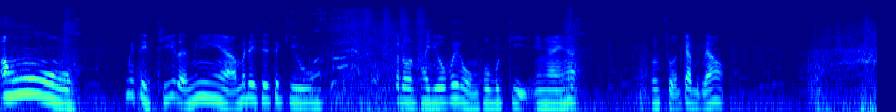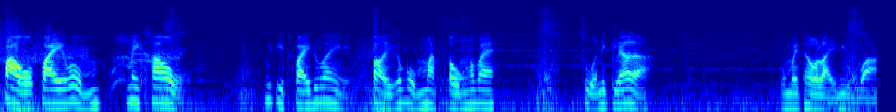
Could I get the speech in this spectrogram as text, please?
เอ้า ไม่ติดคีเหรอเนี่ย ไม่ได้ใช้สกิลก็โดนพายุไปผมฟูบุกิยังไงฮะโดนสวนกลับอีกแล้ว เป่าไฟครับผม ไม่เข้า ไม่ติดไฟด้วย ต่อยครับผมหมัดตรงเข้าไป สวนอีกแล้วเหรอคงไม่เท่าไหร่นี่ว่า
